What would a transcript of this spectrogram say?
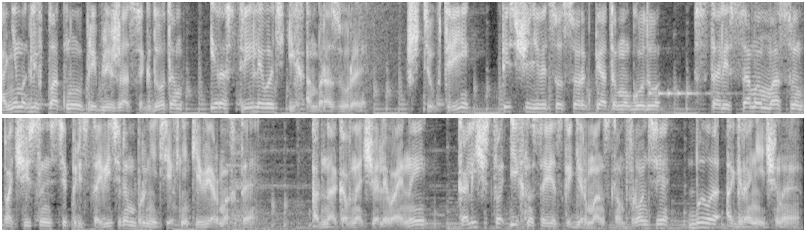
Они могли вплотную приближаться к дотам и расстреливать их амбразуры. «Штюк-3» к 1945 году стали самым массовым по численности представителем бронетехники вермахта. Однако в начале войны количество их на советско-германском фронте было ограничено.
